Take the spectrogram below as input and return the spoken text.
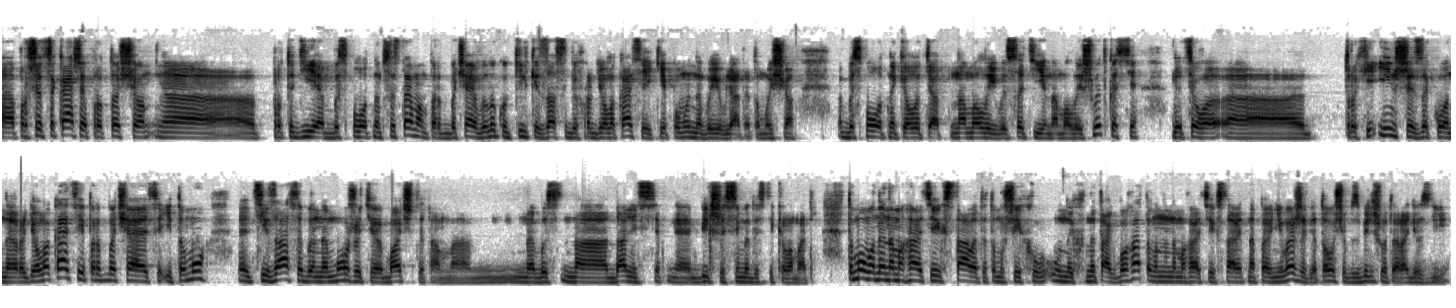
Е, Про що це каже? Про те, що е, протидія безполотним системам передбачає велику кількість засобів радіолокації, які повинні виявляти, тому що безполотники летять на малій висоті, на малій швидкості. Для цього е, Трохи інші закони радіолокації передбачаються, і тому е, ці засоби не можуть е, бачити там е, на на дальність більше 70 кілометрів. Тому вони намагаються їх ставити, тому що їх у- них не так багато. Вони намагаються їх ставити на певні вежі для того, щоб збільшувати радіус дії.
